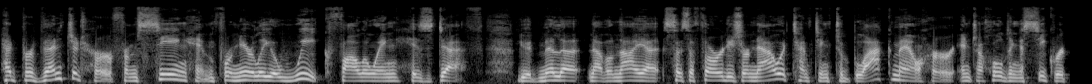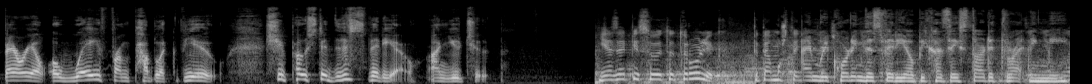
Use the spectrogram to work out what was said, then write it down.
had prevented her from seeing him for nearly a week following his death. Lyudmila Navalnaya says authorities are now attempting to blackmail her into holding a secret burial away from public view. She posted this video on YouTube. I'm recording this video because they started threatening me.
